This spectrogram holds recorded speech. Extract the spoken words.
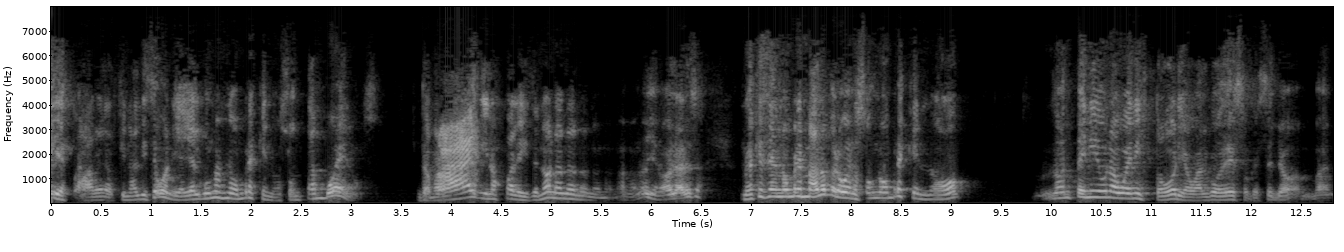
y después a ver, al final dice, bueno, y hay algunos nombres que no son tan buenos. Entonces, ay, dinos cuáles. Dice, no, no, no, no, no, no, no, no, yo no voy a hablar de eso. No es que sean nombres malos, pero bueno, son nombres que no, no han tenido una buena historia o algo de eso, qué sé yo. Bueno,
